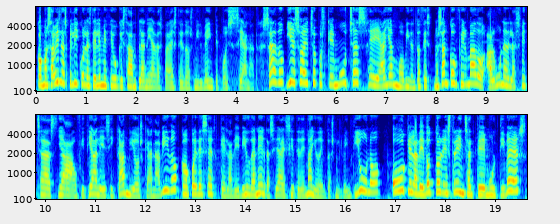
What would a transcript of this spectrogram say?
Como sabéis, las películas del MCU que estaban planeadas para este 2020 pues se han atrasado y eso ha hecho pues que muchas se hayan movido. Entonces, nos han confirmado algunas de las fechas ya oficiales y cambios que han habido, como puede ser que la de Viuda Negra será el 7 de mayo del 2021, o que la de Doctor Strange ante Multiverse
